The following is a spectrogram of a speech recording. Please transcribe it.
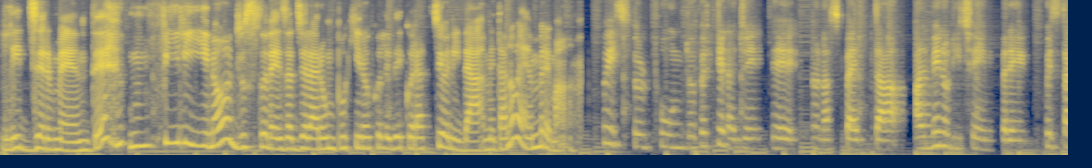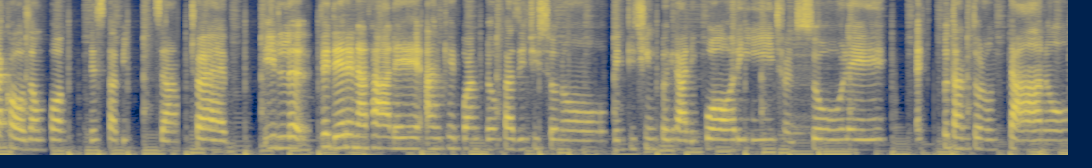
Leggermente, un filino, giusto da esagerare un pochino con le decorazioni da metà novembre, ma Questo è il punto, perché la gente non aspetta almeno dicembre, questa cosa un po' destabilizza, cioè il vedere Natale anche quando quasi ci sono 25 gradi fuori, c'è il sole, è tutto tanto lontano.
